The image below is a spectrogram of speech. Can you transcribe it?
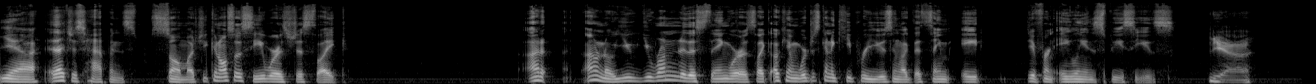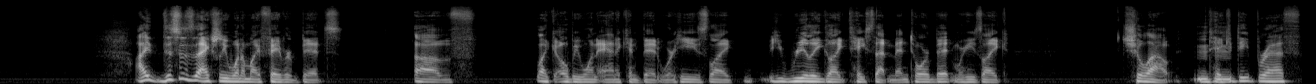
Yeah, that just happens so much. You can also see where it's just like I, I don't know, you you run into this thing where it's like, okay, we're just going to keep reusing like the same eight different alien species. Yeah. I this is actually one of my favorite bits of like Obi-Wan Anakin bit where he's like he really like takes that mentor bit and where he's like chill out. Take a mm-hmm. deep breath.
